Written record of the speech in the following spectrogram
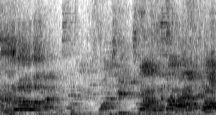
It up!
